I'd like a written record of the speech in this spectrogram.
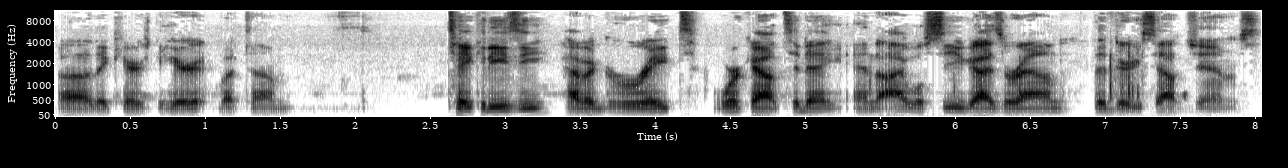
uh, that cares to hear it. But um, take it easy. Have a great workout today, and I will see you guys around the Dirty South gyms.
